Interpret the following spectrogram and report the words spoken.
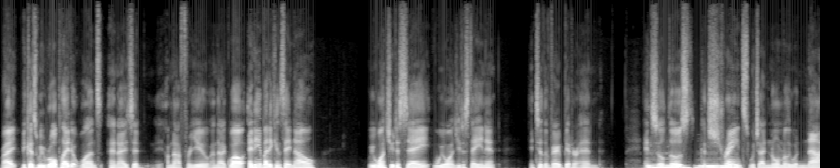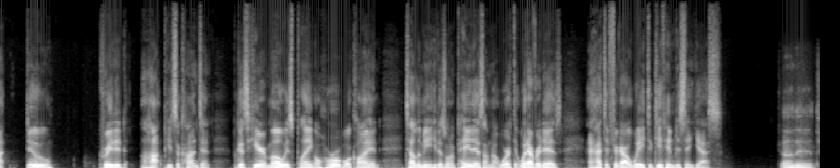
Right? Because we role played it once and I said, I'm not for you. And they're like, well, anybody can say no. We want you to say, we want you to stay in it until the very bitter end. And so those Mm. constraints, which I normally would not do, created a hot piece of content. Because here Mo is playing a horrible client, telling me he doesn't want to pay this, I'm not worth it, whatever it is. I had to figure out a way to get him to say yes. Got it.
